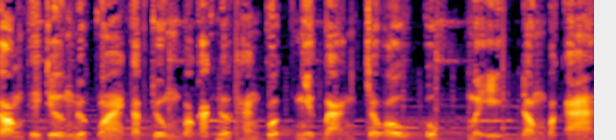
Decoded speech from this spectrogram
còn thị trường nước ngoài tập trung vào các nước Hàn Quốc, Nhật Bản, châu Âu, Úc, Mỹ, Đông Bắc Á.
